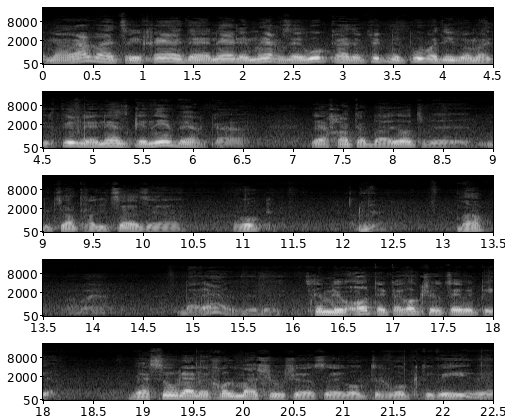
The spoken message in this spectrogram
אמר רבא צריכי דייני למח זרוקה דפיק מפומה דיבמה. דכתיב לעיני הזקנים וערכה. זה אחת הבעיות במצוות חליצה, זה הרוק. מה? מה הבעיה? בעיה, זה- צריכים לראות את הרוק שיוצא מפיה. ואסור לה לאכול משהו שיעשה רוק, צריך רוק טבעי, ו-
